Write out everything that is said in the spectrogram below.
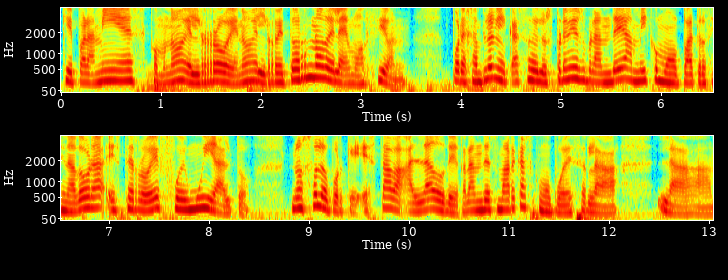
que para mí es como no el ROE, ¿no? El retorno de la emoción. Por ejemplo, en el caso de los premios Brandé, a mí como patrocinadora, este ROE fue muy alto. No solo porque estaba al lado de grandes marcas, como puede ser la, la,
